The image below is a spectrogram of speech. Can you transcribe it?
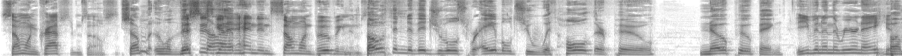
someone craps themselves. Some well, This, this is going to end in someone pooping themselves. Both individuals were able to withhold their poo, no pooping, even in the rear naked. But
